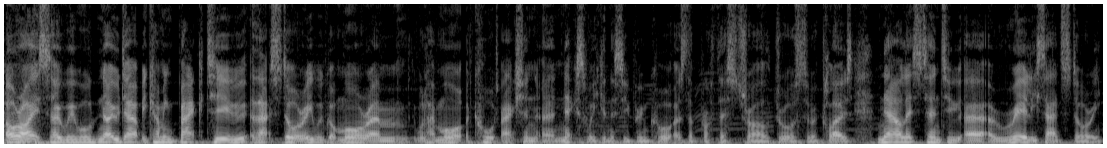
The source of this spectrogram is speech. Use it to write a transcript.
All right, so we will no doubt be coming back to that story. We've got more. Um, we'll have more court action uh, next week in the Supreme Court as the Procés trial draws to a close. Now let's turn to uh, a really sad story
